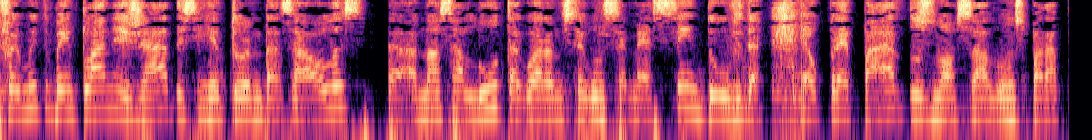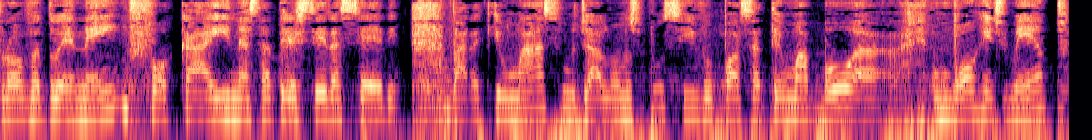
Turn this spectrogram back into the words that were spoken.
Foi muito bem planejado esse retorno das aulas. A nossa luta agora no segundo semestre, sem dúvida, é o preparo dos nossos alunos para a prova do Enem, focar aí nessa terceira série para que o máximo de alunos possível possa ter uma boa, um bom rendimento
